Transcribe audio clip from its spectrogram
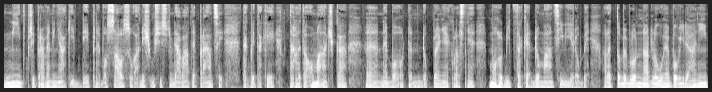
mít připravený nějaký dip nebo salsu a když už si s tím dáváte práci, tak by taky tahle ta omáčka eh, nebo ten doplněk vlastně mohl být také domácí výroby. Ale to by bylo na dlouhé povídání,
